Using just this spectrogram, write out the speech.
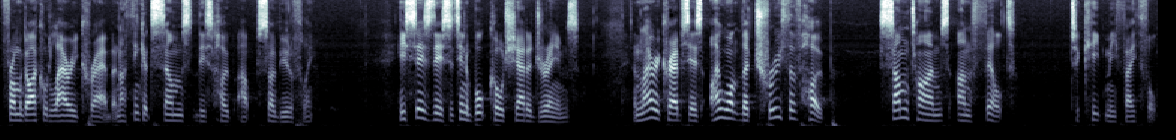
from a guy called Larry Crabb, and I think it sums this hope up so beautifully. He says this, it's in a book called Shattered Dreams. And Larry Crabb says, I want the truth of hope, sometimes unfelt, to keep me faithful.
